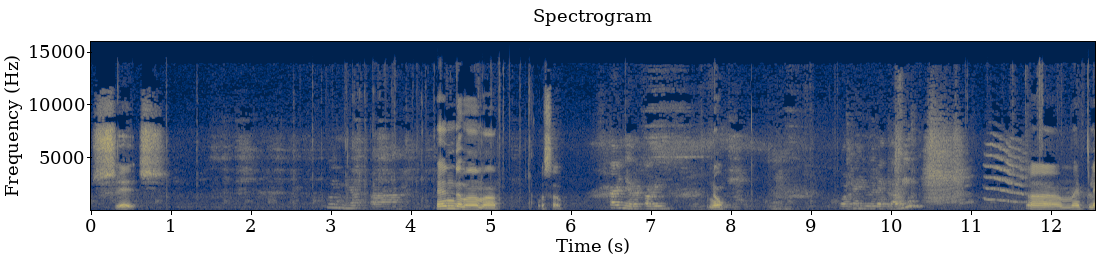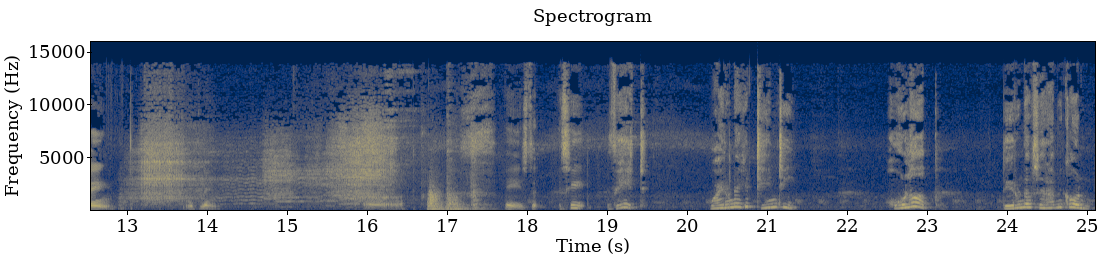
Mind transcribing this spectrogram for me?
Shish. And the mama. What's up? Are you recording? Nope. What are you recording? Uh, um, I'm playing. i playing. Uh, hey, is the. See, wait. Why don't I get TNT? Hold up. They don't have Ceramicon.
